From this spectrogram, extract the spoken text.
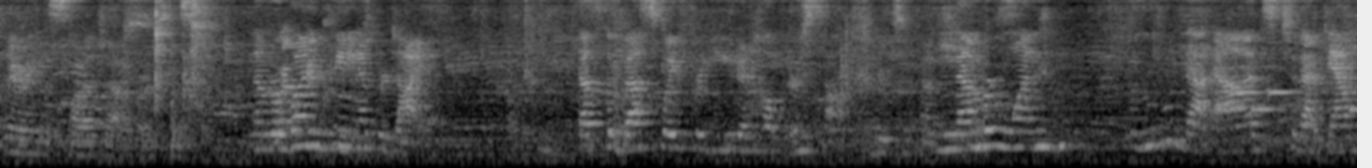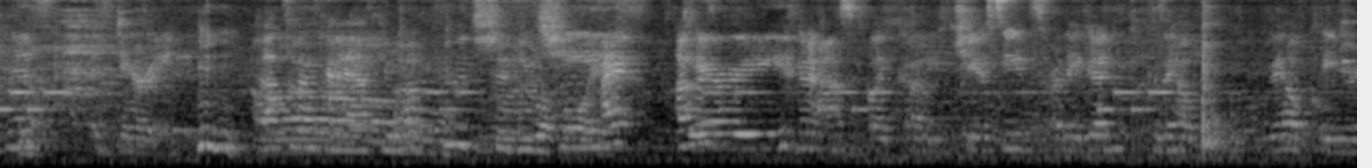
Clearing the sludge out of our system. Number one, cleaning up your diet. That's the best way for you to help yourself. Fruits and vegetables. Number one food that adds to that dampness is dairy. That's what I was gonna ask you. What foods should you avoid? I, I was, I was gonna ask if like um, chia seeds, are they good? Because they help, they help clean your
